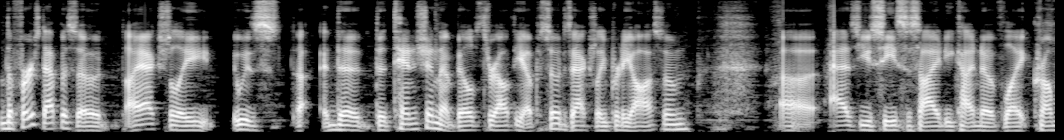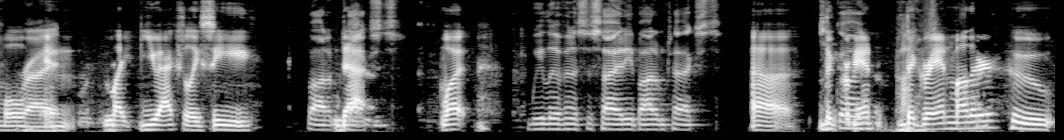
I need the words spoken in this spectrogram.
the first episode, I actually it was uh, the the tension that builds throughout the episode is actually pretty awesome. Uh, as you see society kind of like crumble, Right. and like you actually see Bottom That- text. what We live in a society. Bottom text. uh, the going. grand the grandmother who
